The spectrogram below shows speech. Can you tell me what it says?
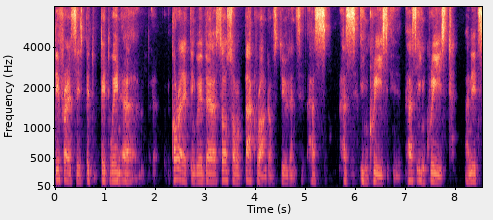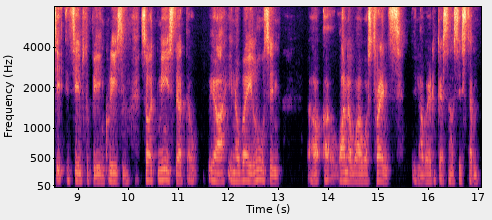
uh, uh, differences between correlating with the social background of students has has increased has increased and it, it seems to be increasing so it means that we are in a way losing uh, uh, one of our strengths in our educational system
